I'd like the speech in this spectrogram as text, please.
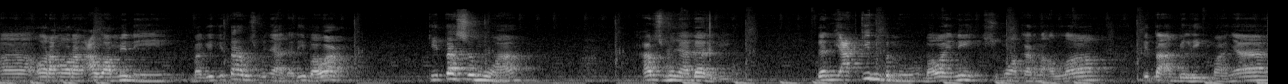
eh, orang-orang awam ini, bagi kita harus menyadari bahwa kita semua harus menyadari dan yakin penuh bahwa ini semua karena Allah. Kita ambil hikmahnya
